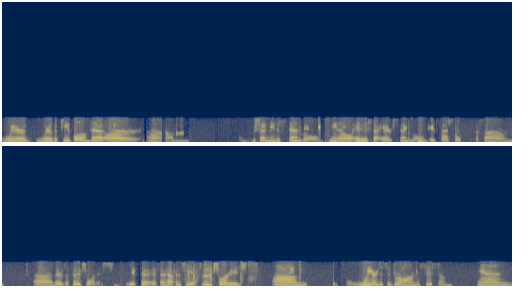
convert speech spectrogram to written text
we're we're the people that are um should be dispensable, you know, it's expendable, mm-hmm. especially if um uh there's a food shortage. If there if there happens to be a food shortage, um we are just a draw on the system and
